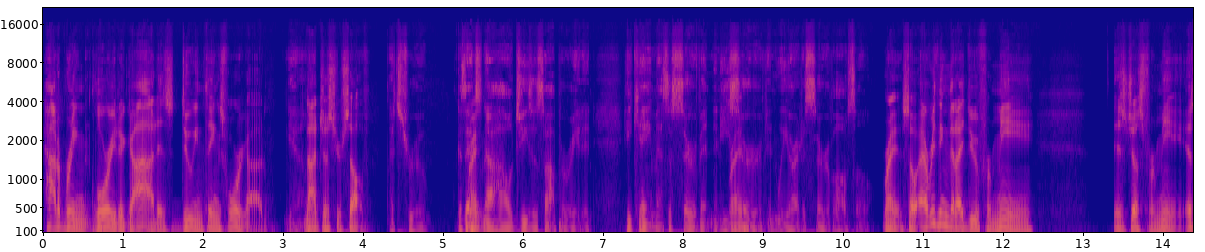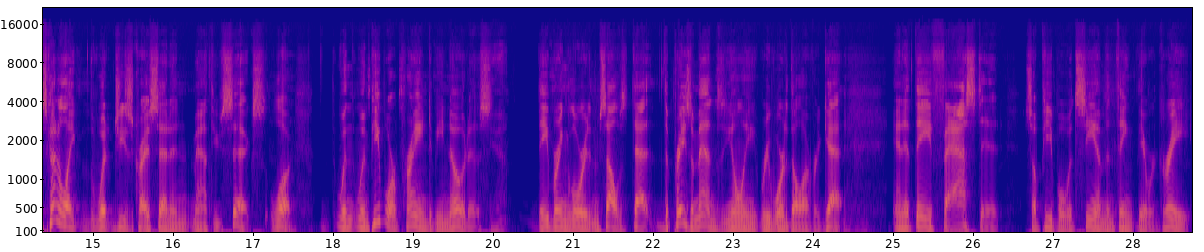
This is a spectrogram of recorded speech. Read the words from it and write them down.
how to bring glory to God, is doing things for God, Yeah. not just yourself. That's true. Because that's Right. not how Jesus operated. He came as a servant and he Right. served, and we are to serve also. Right. So everything that I do for me is just for me. It's kind of like what Jesus Christ said in Matthew 6. Look, mm-hmm. when when people are praying to be noticed, Yeah. they bring glory to themselves. That the praise of men is the only reward they'll ever get. Mm-hmm. And if they fasted so people would see them and think they were great,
